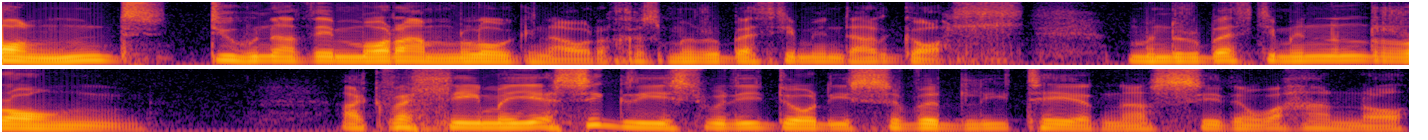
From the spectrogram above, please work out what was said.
Ond, dyw hwnna ddim mor amlwg nawr, achos mae rhywbeth wedi mynd ar goll. mae rhywbeth wedi mynd yn wrong. Ac felly mae Iesu Grist wedi dod i sefydlu teirnas sydd yn wahanol.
